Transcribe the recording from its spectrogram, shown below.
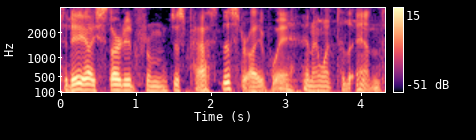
Today I started from just past this driveway and I went to the end.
